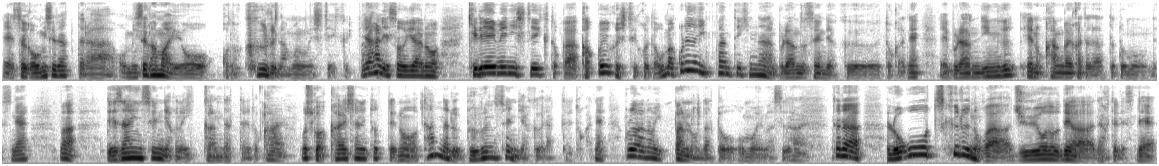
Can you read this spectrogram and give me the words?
えーそれがお店だったらお店構えをこのクールなものにしていく。やはりそういうあの綺麗めにしていくとかかっこよくしていくこと、まあ、これが一般的なブランド戦略とかねえーブランディングへの考え方だったと思うんですね。まあデザイン戦略の一環だったりとか、はい。もしくは会社にとっての単なる部分戦略だったりとかね。これはあの一般論だと思います。はい。ただロゴを作るのが重要ではなくてですね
